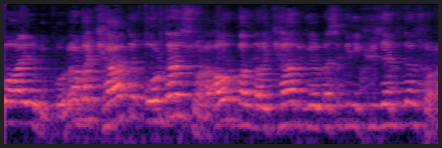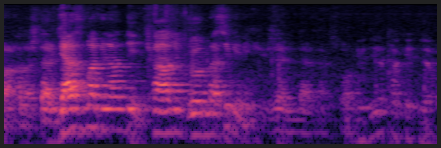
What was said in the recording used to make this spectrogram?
o ayrı bir konu ama kağıdı oradan sonra Avrupalıların kağıdı görmesi 1250'den sonra arkadaşlar. Yazma falan değil. Kağıdı görmesi 1250'lerden sonra. Hediye paketi yapmışlar.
